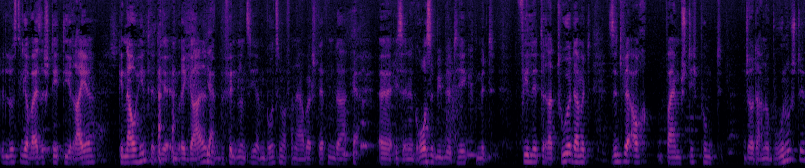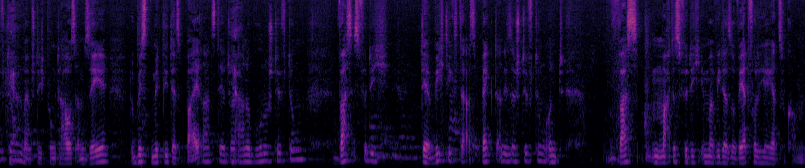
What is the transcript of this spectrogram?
Lustigerweise steht die Reihe genau hinter dir im Regal. ja. Wir befinden uns hier im Wohnzimmer von Herbert Steffen. Da ja. äh, ist eine große Bibliothek mit viel Literatur. Damit sind wir auch beim Stichpunkt Giordano Bruno Stiftung, ja. beim Stichpunkt Haus am See. Du bist Mitglied des Beirats der Giordano Bruno Stiftung. Was ist für dich der wichtigste Aspekt an dieser Stiftung und was macht es für dich immer wieder so wertvoll, hierher zu kommen?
